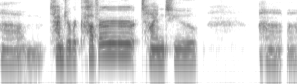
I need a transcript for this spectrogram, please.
um, time to recover, time to uh,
